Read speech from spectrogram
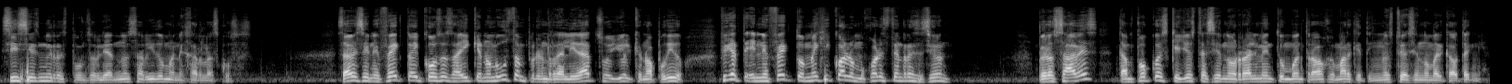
Sí, sí es mi responsabilidad. No he sabido manejar las cosas. ¿Sabes? En efecto, hay cosas ahí que no me gustan, pero en realidad soy yo el que no ha podido. Fíjate, en efecto, México a lo mejor está en recesión. Pero, ¿sabes? Tampoco es que yo esté haciendo realmente un buen trabajo de marketing, no estoy haciendo mercadotecnia.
